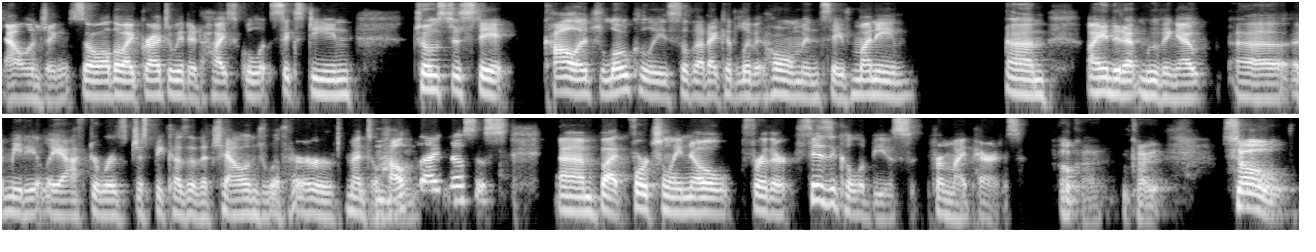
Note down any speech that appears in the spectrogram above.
challenging. So although I graduated high school at 16, chose to stay at college locally so that I could live at home and save money. Um, I ended up moving out uh, immediately afterwards just because of the challenge with her mental mm-hmm. health diagnosis. Um, but fortunately, no further physical abuse from my parents. Okay. Okay. So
